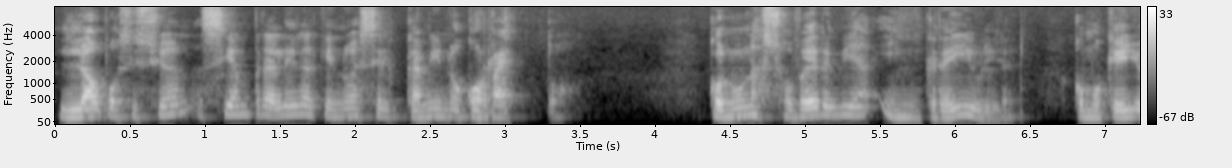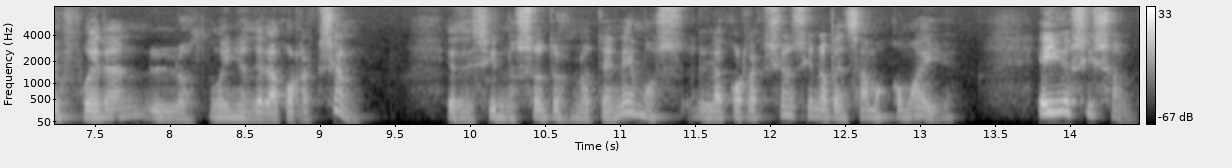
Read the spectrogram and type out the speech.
La oposición siempre alega que no es el camino correcto, con una soberbia increíble como que ellos fueran los dueños de la corrección. Es decir, nosotros no tenemos la corrección si no pensamos como ellos. Ellos sí son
